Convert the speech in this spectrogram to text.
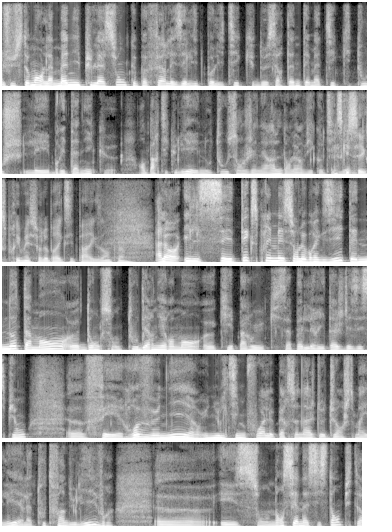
justement la manipulation que peuvent faire les élites politiques de certaines thématiques qui touchent les Britanniques en particulier et nous tous en général dans leur vie quotidienne. Est-ce qu'il s'est exprimé sur le Brexit par exemple? Alors, il s'est exprimé sur le Brexit et notamment euh, donc son tout dernier roman euh, qui est paru, qui s'appelle L'héritage des espions, euh, fait revenir une ultime fois le personnage de George Smiley à la toute fin du livre et son ancien assistant Peter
